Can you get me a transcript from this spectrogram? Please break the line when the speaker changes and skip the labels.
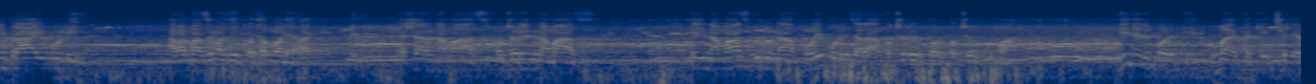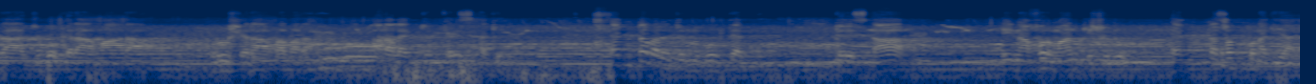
আমি প্রায় বলি, আমার মাঝে মাঝে কথা মনে হয়। এশার নামাজ, ফজরের নামাজ, এই নামাজগুলো না পড়ে পড়ে যারা বছরের পর বছর ঘুমায়, দিনের পর দিন ঘুমায় থাকে ছেলেরা, যুবকেরা, মারা, পুরুষেরা, বাবারা, আড়াল একজন ফেরেস থাকে একটা বারের জন্য বলতেন ফেরেস্তা এই নাফর মানকে শুধু একটা সৎপনা দিয়া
